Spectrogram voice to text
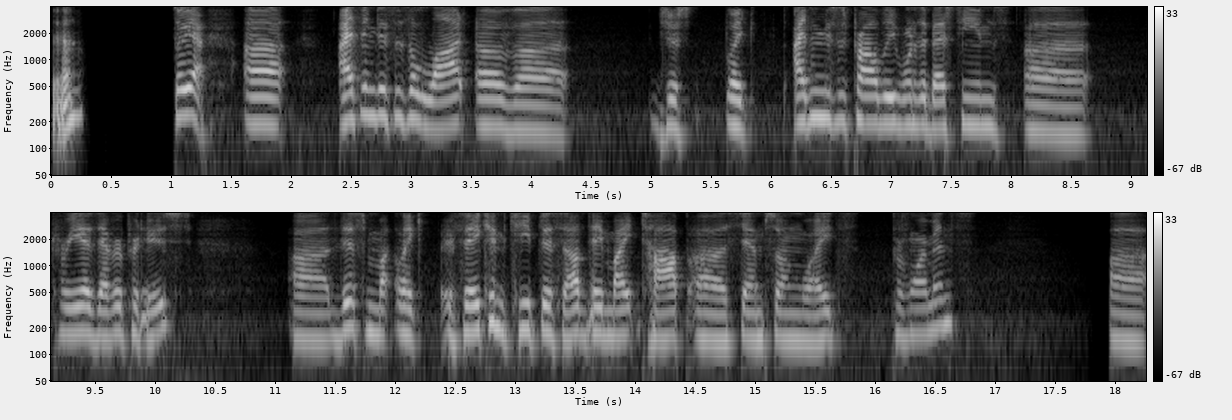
Yeah. So yeah, uh, I think this is a lot of uh, just like I think this is probably one of the best teams uh, Korea has ever produced. Uh, this mi- like if they can keep this up, they might top uh, Samsung White's performance. Uh,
